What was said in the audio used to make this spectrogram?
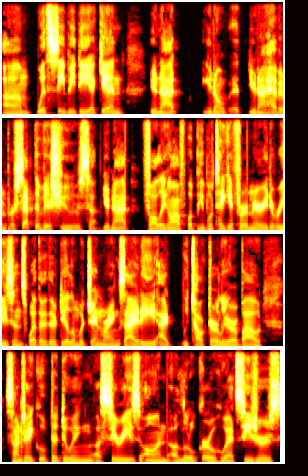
um, with CBD. Again, you're not you know you're not having perceptive issues you're not falling off but people take it for a myriad of reasons whether they're dealing with general anxiety. I we talked earlier about sanjay gupta doing a series on a little girl who had seizures.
